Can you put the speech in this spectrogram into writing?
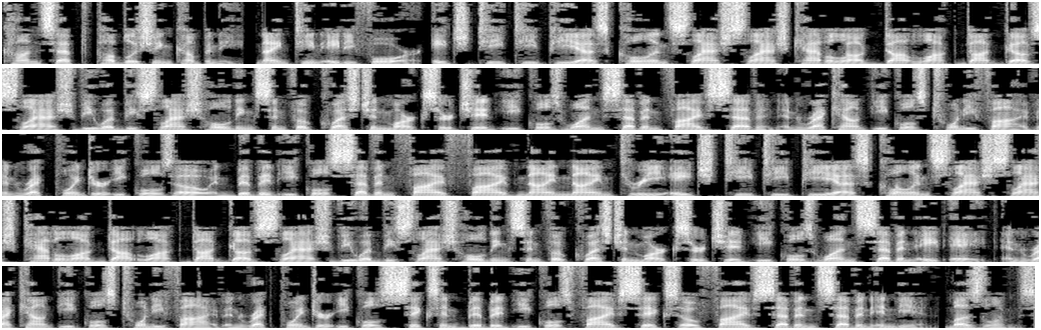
Concept Publishing Company, 1984, https colon slash slash catalog.loc.gov slash vwebv slash holdingsinfo question mark searchid equals 1757 and recount equals 25 and recpointer equals 0 and bibid equals 755993 https colon slash slash catalog.loc.gov slash vwebv slash holdingsinfo question mark searchid equals 1788 and recount equals 25 and recpointer equals 6 and Bibid equals 560577 Indian Muslims,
